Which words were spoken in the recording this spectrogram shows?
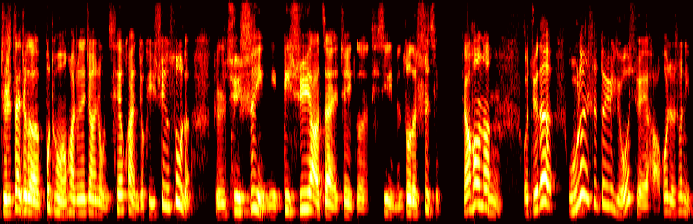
就是在这个不同文化中间这样一种切换，你就可以迅速的，就是去适应你必须要在这个体系里面做的事情。然后呢，我觉得无论是对于留学也好，或者说你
